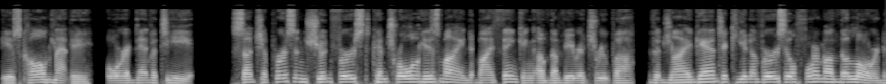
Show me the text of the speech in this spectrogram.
is called yati, or devotee. Such a person should first control his mind by thinking of the Viratrupa, the gigantic universal form of the Lord,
